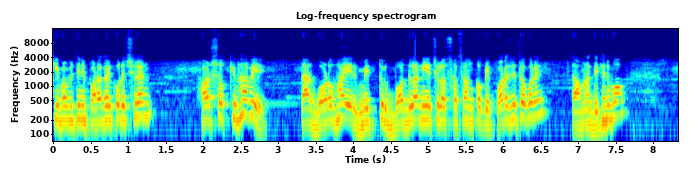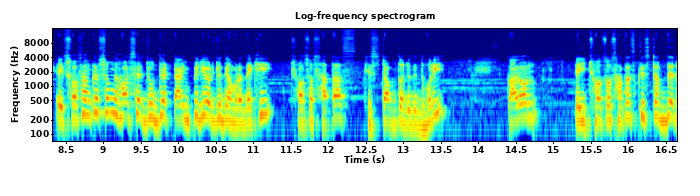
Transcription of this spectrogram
কীভাবে তিনি পরাজয় করেছিলেন। হর্ষ কীভাবে তার বড় ভাইয়ের মৃত্যুর বদলা নিয়েছিল শশাঙ্ককে পরাজিত করে, তা আমরা দেখে নেব। এই শশাঙ্কের সঙ্গে হর্ষের যুদ্ধের টাইম পিরিয়ড যদি আমরা দেখি, ছশো সাতাশ খ্রিস্টাব্দ যদি ধরি, কারণ এই ছশো সাতাশ খ্রিস্টাব্দের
